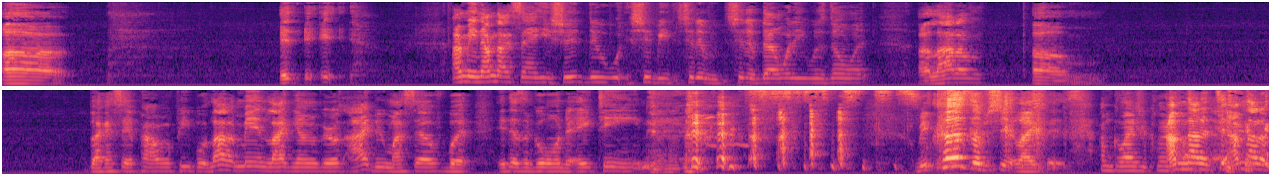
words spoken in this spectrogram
uh, it, it, it. I mean, I'm not saying he should do should be should have should have done what he was doing. A lot of, um, like I said, powerful people. A lot of men like younger girls. I do myself, but it doesn't go under 18 because of shit like this. I'm glad you clarified. I'm not a that. t- I'm not a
